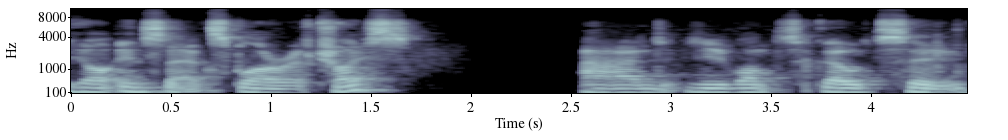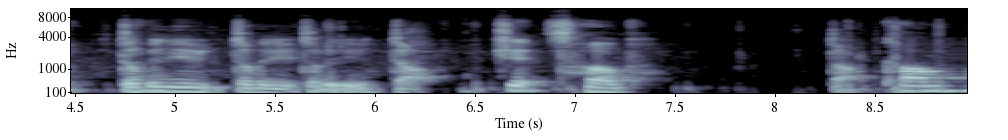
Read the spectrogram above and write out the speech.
your Internet Explorer of choice and you want to go to www.github.com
